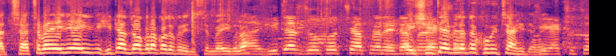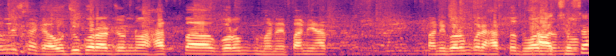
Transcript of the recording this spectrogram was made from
আচ্ছা আচ্ছা ভাই এই যে এই হিটার জগগুলো কত করে দিচ্ছেন ভাই এগুলো? হিটার যোগ হচ্ছে আপনার এটা এই শীতের ভিতরে তো খুবই চাহিদা ভাই। একশো চল্লিশ টাকা অজু করার জন্য হাত পা গরম মানে পানি হাত পানি গরম করে হাত পা ধোয়ার আচ্ছা, জন্য আচ্ছা।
